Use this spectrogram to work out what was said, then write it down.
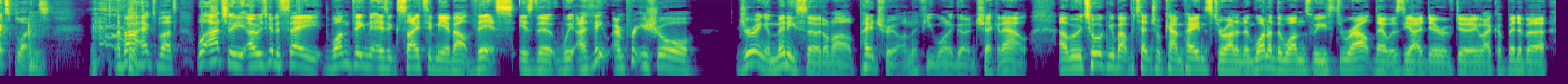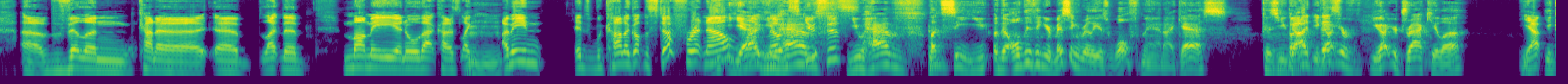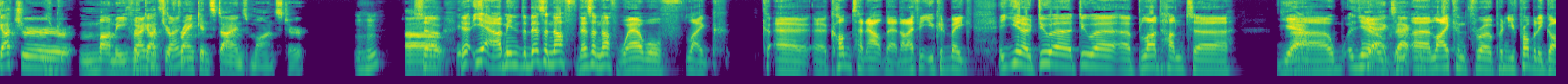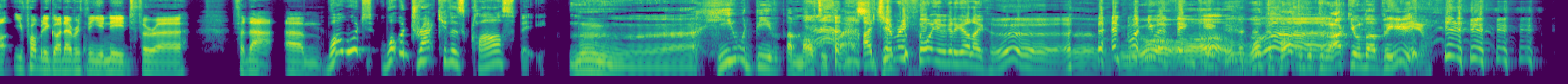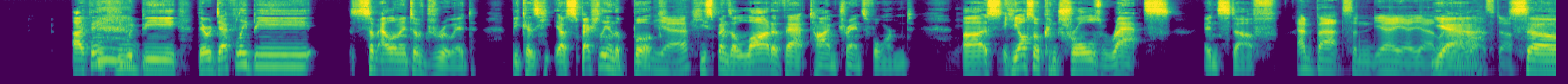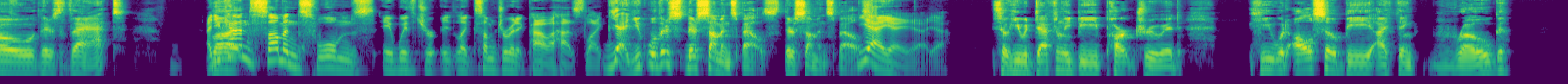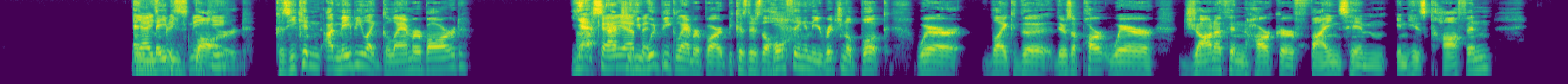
About Hexbloods. Well, actually, I was going to say one thing that is exciting me about this is that we. I think I'm pretty sure during a mini-sode on our Patreon, if you want to go and check it out, uh, we were talking about potential campaigns to run, and one of the ones we threw out there was the idea of doing like a bit of a, a villain kind of uh, like the mummy and all that kind of like. Mhm. I mean, it's, we kind of got the stuff for it now. yeah, like, you no have excuses. you have. Let's see. You the only thing you're missing really is Wolfman, I guess, because you But got you got your you got your Dracula, yep. you got your mummy, you got your Frankenstein's monster. Mhm. Uh, so yeah, yeah, I mean, there's enough. There's enough werewolf like uh, uh, content out there that I think you could make. You know, do a do a, a blood hunter. yeah, uh, you Yeah, know, exactly. uh, lycanthrope, and you've probably got you've probably got everything you need for uh for that. Um, what would what would Dracula's class be? Mm, he would be a multi-class. I He- generally thought you were going to go like, Uh. And when you were whoa, thinking, what, what "Whoa." would Dracula be? I think he would be. There would definitely be some element of druid because, he, especially in the book, Yeah. he spends a lot of that time transformed. Uh, he also controls rats and stuff. and bats and yeah, yeah, yeah, like, yeah. So there's that. And you can summon swarms with like some druidic power has like Yeah. You well, there's there's summon spells. There's summon spells. yeah, yeah, yeah, yeah. So he would definitely be part druid. He would also be, I think, rogue and Yeah, maybe bard because he can uh, maybe like glamour bard. Yes, Okay, actually, yeah, he but- would be glamour bard because there's the whole Yeah. thing in the original book where like the there's a part where Jonathan Harker finds him in his coffin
